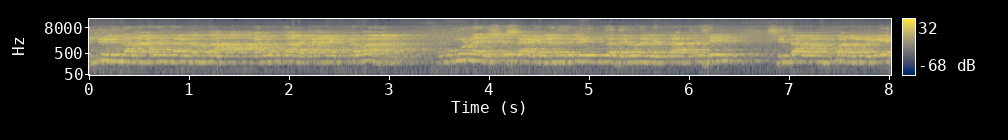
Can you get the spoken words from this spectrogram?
ಇದರಿಂದ ನಾನಿಂದ ಆಗುವಂತಹ ಕಾರ್ಯಕ್ರಮ ಪೂರ್ಣ ಯಶಸ್ವಿಯಾಗಿ ನಡೆಸಲಿ ಅಂತ ದೇವರಲ್ಲಿ ಪ್ರಾರ್ಥಿಸಿ ಸೀತಾರಾಮಪ್ಪನವರಿಗೆ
